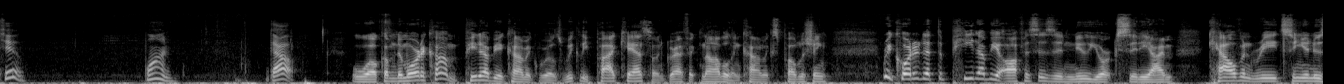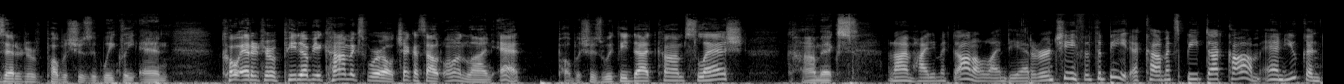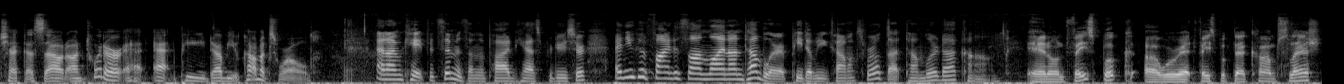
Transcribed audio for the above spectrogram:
two, one, go. Welcome to More to Come, PW Comic World's weekly podcast on graphic novel and comics publishing, recorded at the PW offices in New York City. I'm Calvin Reid, senior news editor of Publishers Weekly and co-editor of PW Comics World. Check us out online at publishersweekly.com slash comics. And I'm Heidi MacDonald. I'm the editor in chief of The Beat at comicsbeat.com. And you can check us out on Twitter at, at PW Comics World. And I'm Kate Fitzsimons. I'm the podcast producer. And you can find us online on Tumblr at pwcomicsworld.tumblr.com. And on Facebook, uh, we're at facebook.com slash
